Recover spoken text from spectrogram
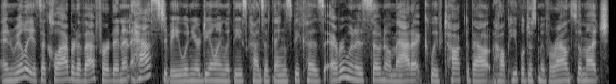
And really it's a collaborative effort. And it has to be when you're dealing with these kinds of things because everyone is so nomadic. We've talked about how people just move around so much.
